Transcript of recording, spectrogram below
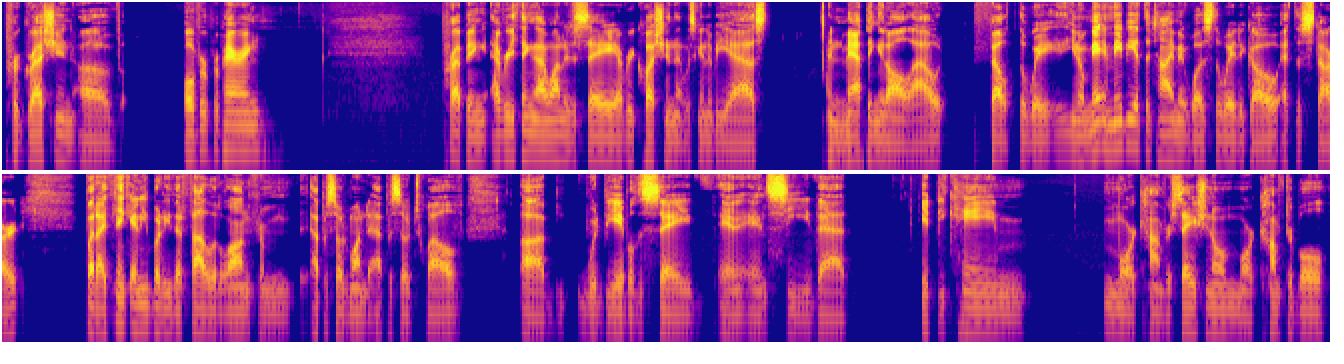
progression of over preparing prepping everything I wanted to say, every question that was going to be asked, and mapping it all out felt the way, you know, may, maybe at the time it was the way to go at the start. But I think anybody that followed along from episode one to episode 12 uh, would be able to say and, and see that it became more conversational, more comfortable,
